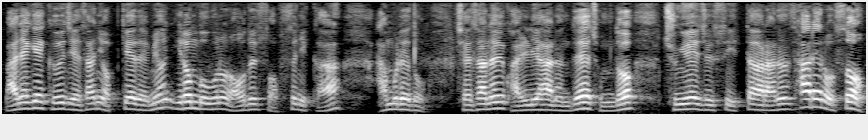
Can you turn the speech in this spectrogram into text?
만약에 그 재산이 없게 되면 이런 부분을 얻을 수 없으니까 아무래도 재산을 관리하는데 좀 더 중요해질 수 있다라는 사례로서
